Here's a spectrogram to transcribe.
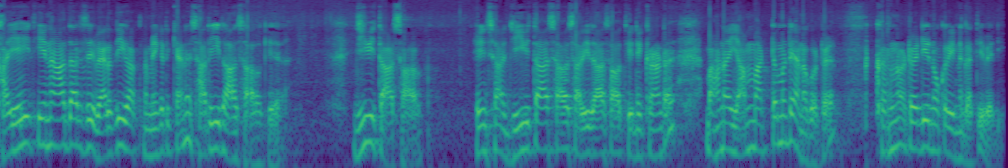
කයෙහි තියෙන ආදර්ශේ වැරදි එකක් නෙමෙයි මේකට කියන්නේ ශරීර ආසාව කියලා. ජීවිත ආසාව. ඒ නිසා ජීවිත ආසාව ශරීර ආසාව තියෙන කෙනාට මහාන යම් මට්ටමට යනකොට කරනවට වැඩිය නොකර ඉන්න ගතිය වැඩි.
